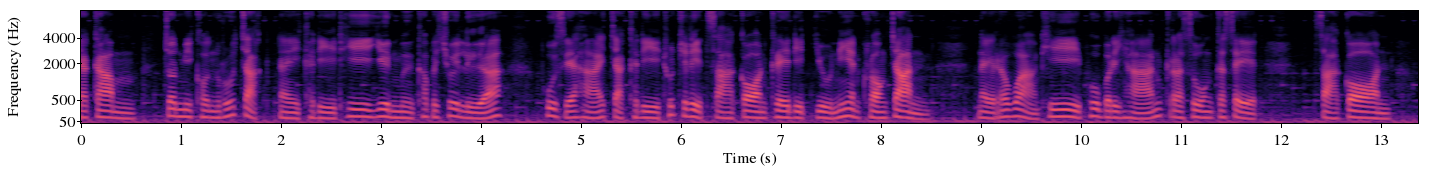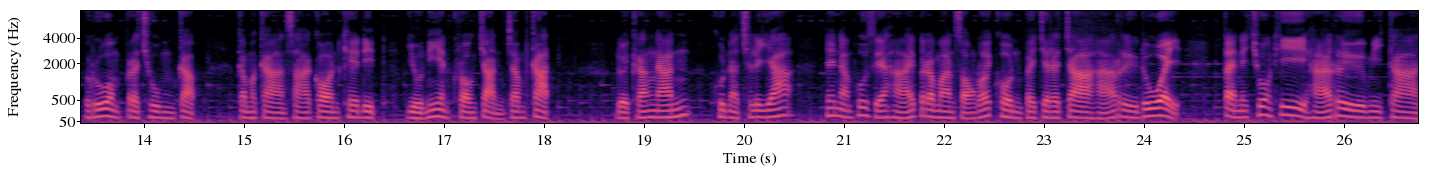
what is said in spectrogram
ญากรรม จนมีคนรู้จักในคดีที่ยื่นมือเข้าไปช่วยเหลือ ผู้เสียหายจากคดีทุจริตสหกรเครดิตยูเนียนคลองจันทน์ในระหว่างที่ผู้บริหารกระทรวงเกษตรสหกรร่วมประชุมกับกรรมการสหกรเครดิตยูเนียนคลองจันทน์จำกัด โดยครั้งนั้น คุณอัจฉริยะได้นำผู้เสียหายประมาณ 200 คนไปเจรจาหารือด้วย แต่ในช่วงที่หารือมีการ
